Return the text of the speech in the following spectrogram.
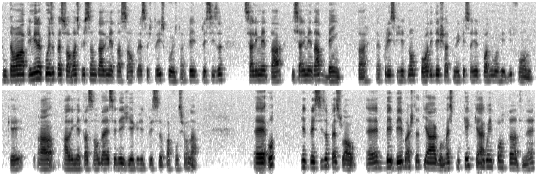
Então, a primeira coisa, pessoal, nós precisamos da alimentação para essas três coisas. Então, a gente precisa se alimentar e se alimentar bem, tá? É por isso que a gente não pode deixar de comer, porque senão a gente pode morrer de fome, porque a alimentação dá essa energia que a gente precisa para funcionar. É, outra coisa que a gente precisa, pessoal, é beber bastante água. Mas por que, que a água é importante, né?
